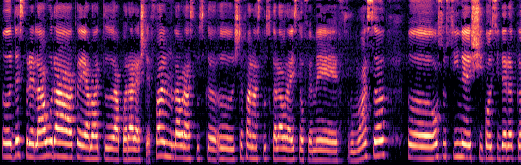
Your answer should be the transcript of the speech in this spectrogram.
Uh, despre Laura, că i-a luat apărarea Ștefan, Laura a spus că, uh, Ștefan a spus că Laura este o femeie frumoasă, o susține și consideră că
